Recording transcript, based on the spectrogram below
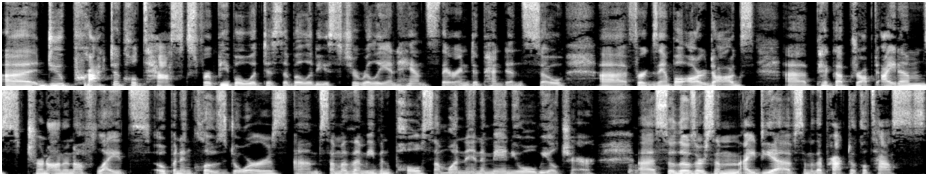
uh, do practical tasks for people with disabilities to really enhance their independence. So, uh, for example, our dogs uh, pick up dropped items, turn on and off lights, open and close doors. Um, some of them even pull someone in a manual wheelchair. Uh, so, those are some idea of some of the practical tasks.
